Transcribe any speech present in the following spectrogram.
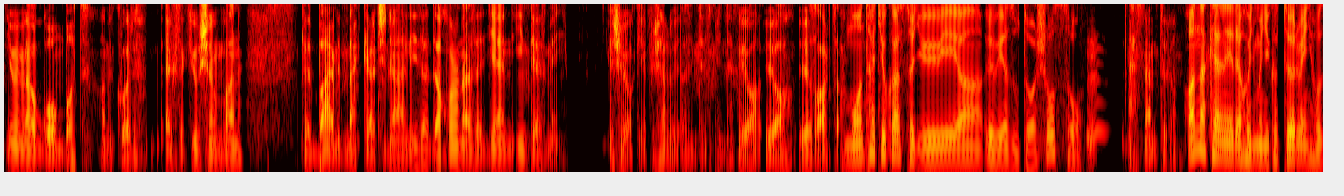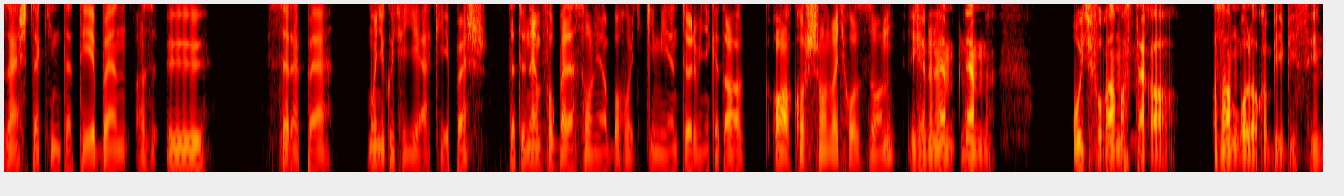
nyomja meg a gombot, amikor execution van, tehát bármit meg kell csinálni, de, de a korona az egy ilyen intézmény. És ő a képviselője az intézménynek, ő, a, ő, a, ő az arca. Mondhatjuk azt, hogy ővé, a, ővé az utolsó szó? Hm, ezt nem tudom. Annak ellenére, hogy mondjuk a törvényhozás tekintetében az ő szerepe mondjuk úgy, hogy jelképes, tehát ő nem fog beleszólni abba, hogy ki milyen törvényeket al- alkosson vagy hozzon. Igen, ő nem, nem úgy fogalmazták a, az angolok a BBC-n,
